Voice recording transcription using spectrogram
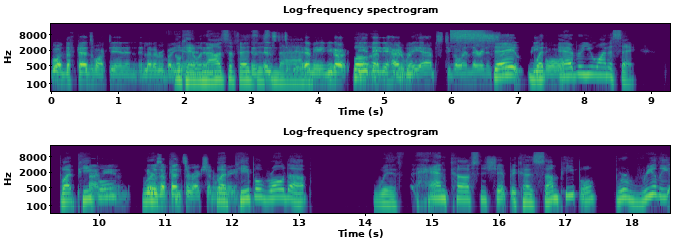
Well, the feds walked in and, and let everybody. Okay, well now it's the feds, it's- this and that. I mean, you got Well, they, they uh, hired Ray Epps to go in there and say people. whatever you want to say, but people I mean, it was a pe- erection. but really. people rolled up with handcuffs and shit because some people were really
